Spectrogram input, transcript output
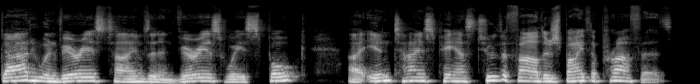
God, who in various times and in various ways spoke uh, in times past to the fathers by the prophets,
